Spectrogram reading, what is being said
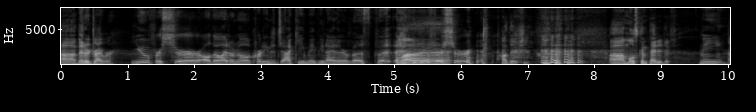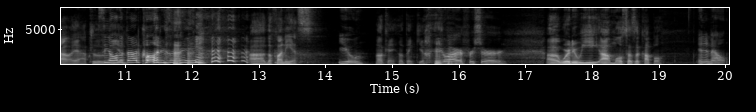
Uh, better driver. You for sure. Although I don't know, according to Jackie, maybe neither of us, but you for sure. How dare she? uh, most competitive. me. Oh yeah, absolutely. See all the bad qualities of me. uh, the funniest. you. Okay. Well, thank you. You are for sure. uh, where do we eat out most as a couple? In and out.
